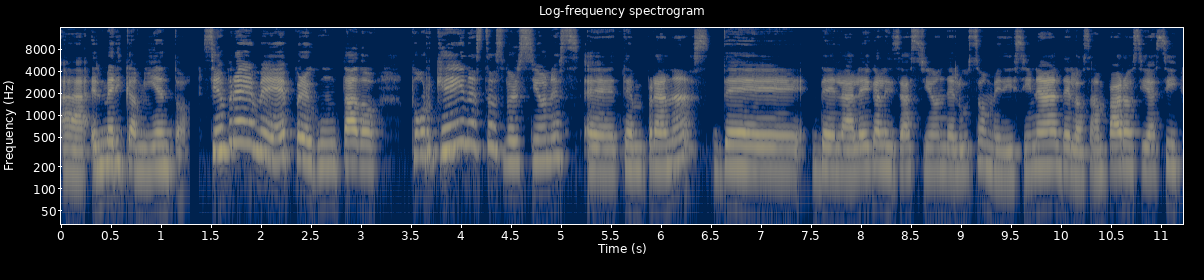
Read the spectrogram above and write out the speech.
ah, el medicamento. Siempre me he preguntado, ¿por qué en estas versiones eh, tempranas de, de, la legalización del uso medicinal, de los amparos y así,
